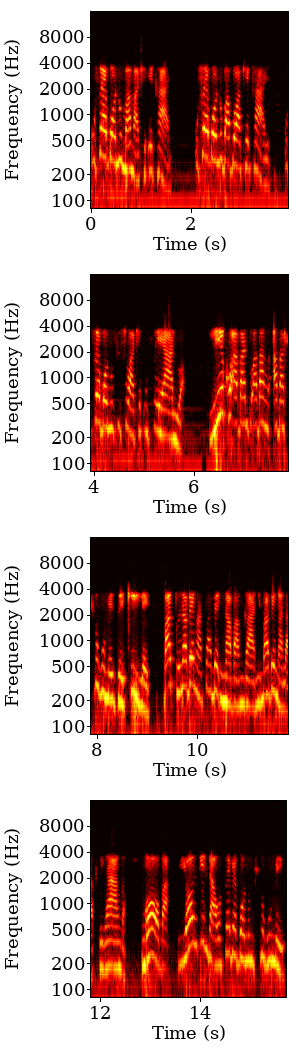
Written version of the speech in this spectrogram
Usebona umama wakhe ekhaya usebona ubaba wakhe ekhaya usebona usisi wakhe useyalwa. Yikho abantu abahlukumezekile bagcina bengasabe nabangani mabengalaphekanga. Ngoba yonke indawo sebebona umhlukumezi.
